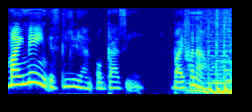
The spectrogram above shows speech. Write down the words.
My name is Lilian Ogazi. Bye for now.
